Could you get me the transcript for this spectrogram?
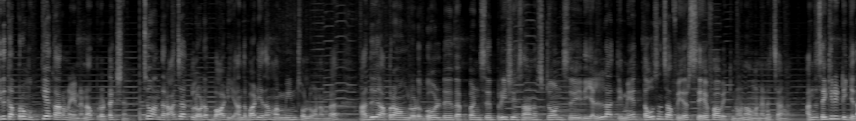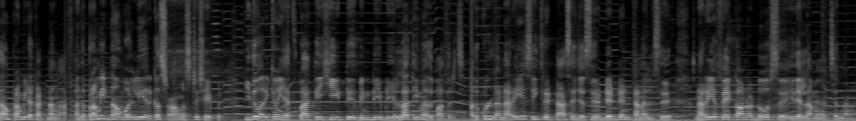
இதுக்கப்புறம் முக்கிய காரணம் என்னென்னா ப்ரொடெக்ஷன் ஆச்சும் அந்த ராஜாக்களோட பாடி அந்த பாடியை தான் மம்மின்னு சொல்லுவோம் நம்ம. அது அப்புறம் அவங்களோட கோல்டு வெப்பன்ஸு ப்ரீஷியஸான ஸ்டோன்ஸு இது எல்லாத்தையுமே தௌசண்ட்ஸ் ஆஃப் இயர்ஸ் சேஃபாக வைக்கணும்னு அவங்க நினச்சாங்க. அந்த செக்யூரிட்டிக்கு தான் பிரமிடை கட்டினாங்க. அந்த பிரமிட் தான் வேர்ல்ட்லேயே இருக்க ஸ்ட்ராங்கஸ்ட் ஷேப்பு இது வரைக்கும் எர்த்வாக்கு ஹீட்டு விண்டு இப்படி எல்லாத்தையுமே அது பார்த்துருச்சு. அதுக்குள்ளே நிறைய secret passages dead and tunnels நிறைய ஃபேக்கான டோர்ஸு இது எல்லாமே வச்சுருந்தாங்க.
